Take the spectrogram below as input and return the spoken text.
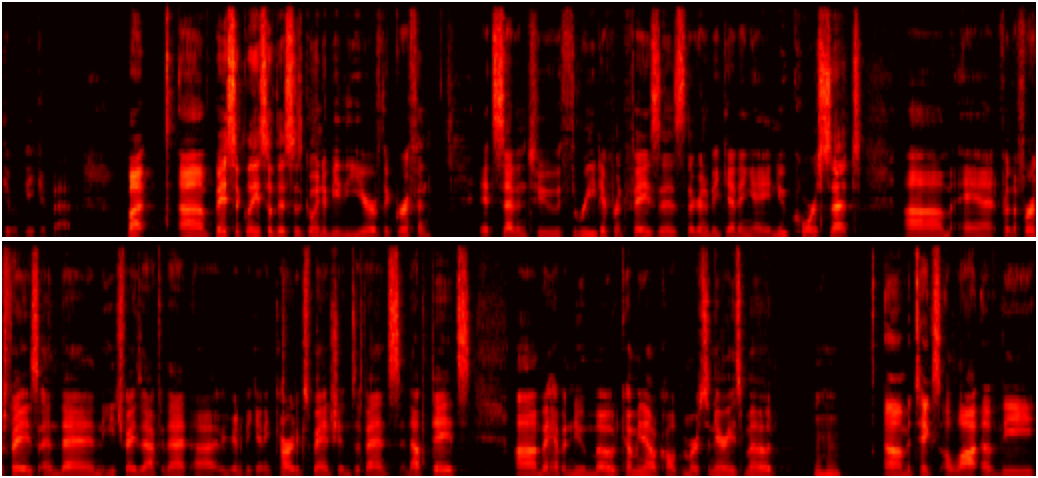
give a peek at that. But um, basically, so this is going to be the year of the Griffin. It's set into three different phases. They're going to be getting a new core set. Um, and for the first phase, and then each phase after that, uh, you're going to be getting card expansions, events, and updates. Um, they have a new mode coming out called Mercenaries mode. Mm-hmm. Um, it takes a lot of the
